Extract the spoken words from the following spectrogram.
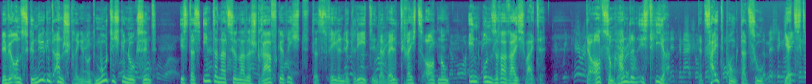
Wenn wir uns genügend anstrengen und mutig genug sind, ist das internationale Strafgericht, das fehlende Glied in der Weltrechtsordnung, in unserer Reichweite. Der Ort zum Handeln ist hier. Der Zeitpunkt dazu jetzt.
